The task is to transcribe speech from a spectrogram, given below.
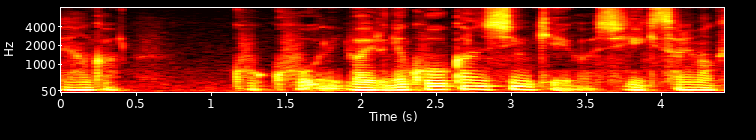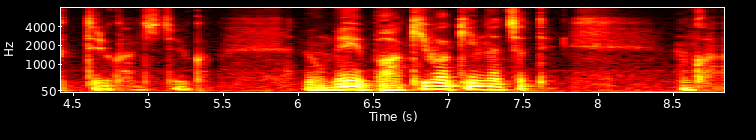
な。でなんかこうこういわゆるね交感神経が刺激されまくってる感じというかもう目バキバキになっちゃってなんか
